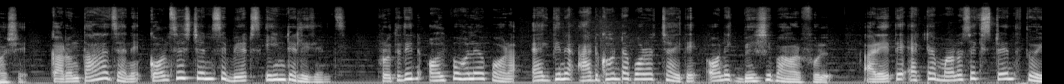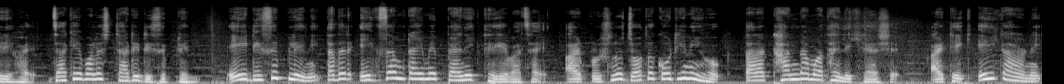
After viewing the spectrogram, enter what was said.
বসে, কারণ তারা জানে কনসিস্টেন্সি বিটস ইন্টেলিজেন্স প্রতিদিন অল্প হলেও পড়া, একদিনে আট ঘণ্টা পড়ার চাইতে অনেক বেশি পাওয়ারফুল আর এতে একটা মানসিক স্ট্রেংথ তৈরি হয়, যাকে বলে স্টাডি ডিসিপ্লিন এই ডিসিপ্লিনই তাদের এক্সাম টাইমে প্যানিক থেকে বাঁচায়, আর প্রশ্ন যত কঠিনই হোক, তারা ঠান্ডা মাথায় লিখে আসে। আর ঠিক এই কারণেই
